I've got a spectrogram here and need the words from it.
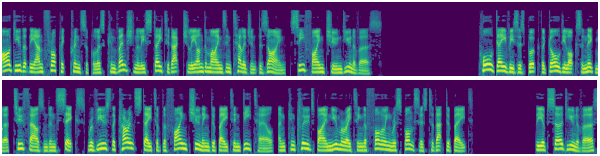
argue that the anthropic principle as conventionally stated actually undermines intelligent design, see fine-tuned universe. Paul Davies's book The Goldilocks Enigma 2006 reviews the current state of the fine-tuning debate in detail, and concludes by enumerating the following responses to that debate. The absurd universe,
